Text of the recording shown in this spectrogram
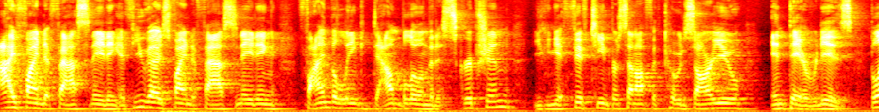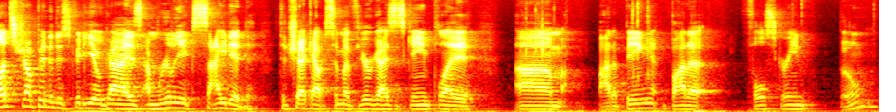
I find it fascinating. If you guys find it fascinating, find the link down below in the description. You can get 15% off with code Xaryu, and there it is. But let's jump into this video, guys. I'm really excited to check out some of your guys' gameplay. Um, bada bing, bada full screen, boom,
